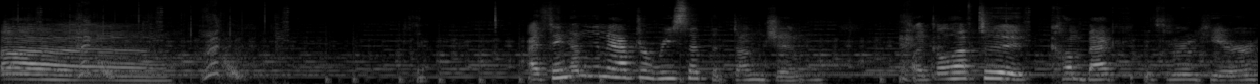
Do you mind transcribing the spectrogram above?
Uh. I think I'm gonna have to reset the dungeon. Like, I'll have to come back through here.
